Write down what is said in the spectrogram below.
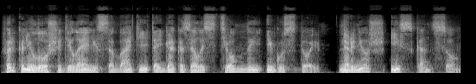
Фыркали лошади, лаяли собаки, и тайга казалась темной и густой. Нырнешь и с концом.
